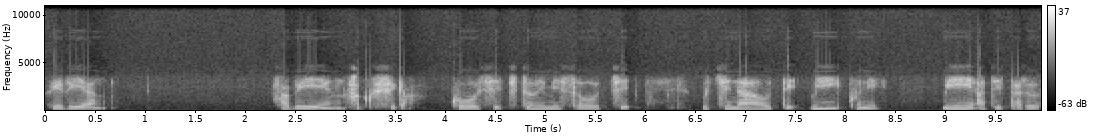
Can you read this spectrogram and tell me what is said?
フェビアン・ファビエン博士が講師包み装置うちなうてみーくにみーあてたる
